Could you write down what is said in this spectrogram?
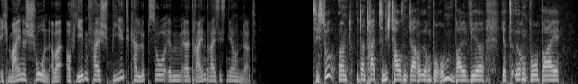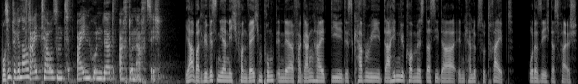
ich, meine schon, aber auf jeden Fall spielt Calypso im äh, 33. Jahrhundert. Siehst du? Und dann treibt sie nicht 1000 Jahre irgendwo rum, weil wir jetzt irgendwo bei, wo sind wir genau? 3188. Ja, aber wir wissen ja nicht, von welchem Punkt in der Vergangenheit die Discovery dahin gekommen ist, dass sie da in Calypso treibt. Oder sehe ich das falsch?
